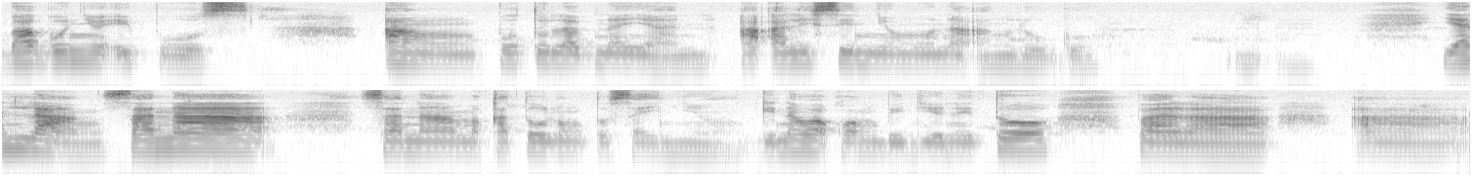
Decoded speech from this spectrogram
bago nyo i-post ang Photolab na yan, aalisin nyo muna ang logo. Mm-mm. Yan lang. Sana sana makatulong to sa inyo. Ginawa ko ang video nito para ah,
